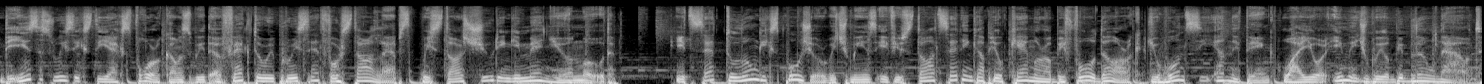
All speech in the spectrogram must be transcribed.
The Insta360 X4 comes with a factory preset for star-lapse, which starts shooting in manual mode. It's set to long exposure, which means if you start setting up your camera before dark, you won't see anything, while your image will be blown out.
